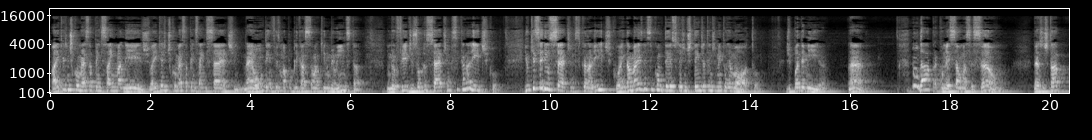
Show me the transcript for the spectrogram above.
Aí que a gente começa a pensar em manejo, aí que a gente começa a pensar em setting, né? Ontem eu fiz uma publicação aqui no meu Insta, no meu feed, sobre o setting psicanalítico. E o que seria o setting psicanalítico, ainda mais nesse contexto que a gente tem de atendimento remoto, de pandemia, né? Não dá para começar uma sessão, né? a gente está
